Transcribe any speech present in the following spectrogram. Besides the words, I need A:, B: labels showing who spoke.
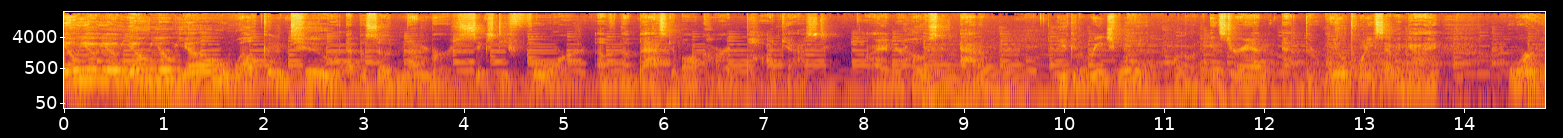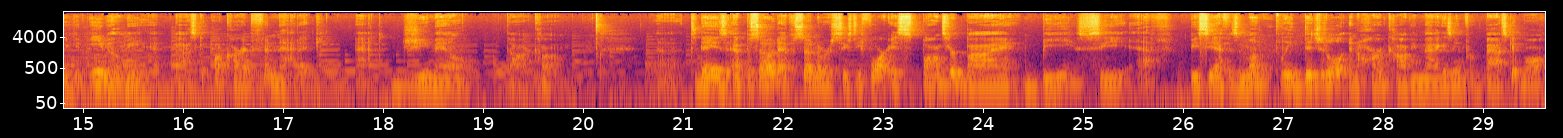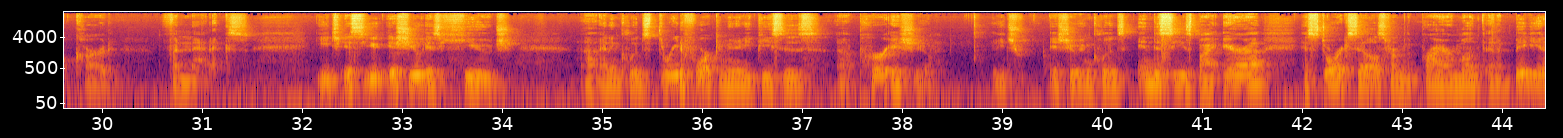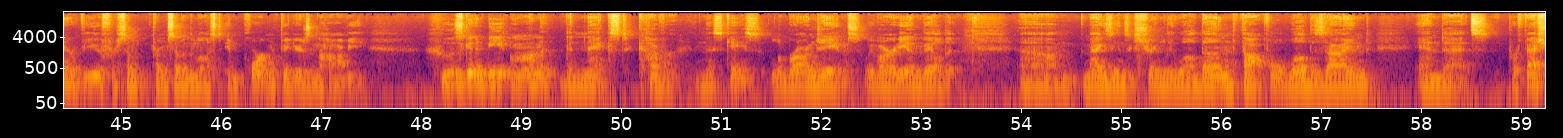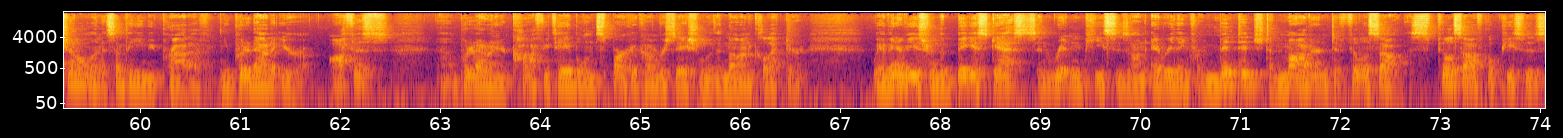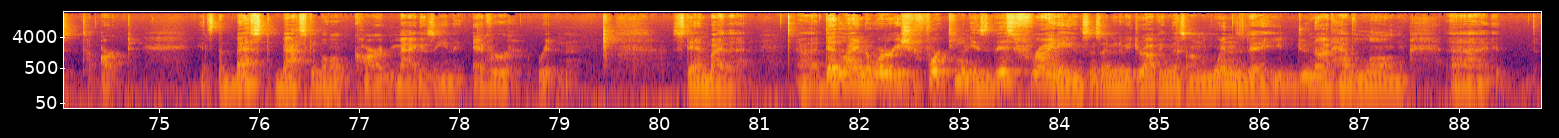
A: Yo, yo, yo, yo, yo, yo. Welcome to episode number 64 of the Basketball Card Podcast. I am your host, Adam. You can reach me on Instagram at the real 27 guy, or you can email me at basketballcardfanatic at gmail.com. Uh, today's episode, episode number 64, is sponsored by BCF. BCF is a monthly digital and hard copy magazine for basketball card fanatics. Each issue, issue is huge uh, and includes three to four community pieces uh, per issue. Each issue includes indices by era, historic sales from the prior month, and a big interview for some from some of the most important figures in the hobby. Who's going to be on the next cover? In this case, LeBron James. We've already unveiled it. Um, the magazine's extremely well done, thoughtful, well designed, and uh, it's professional and it's something you'd be proud of. You put it out at your office, um, put it out on your coffee table, and spark a conversation with a non collector. We have interviews from the biggest guests and written pieces on everything from vintage to modern to philosoph- philosophical pieces to art. It's the best basketball card magazine ever written. Stand by that. Uh, deadline to order issue 14 is this Friday, and since I'm going to be dropping this on Wednesday, you do not have long. Uh,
